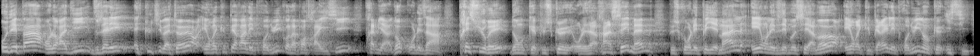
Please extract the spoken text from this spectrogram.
Au départ, on leur a dit vous allez être cultivateurs et on récupérera les produits qu'on apportera ici. Très bien. Donc on les a pressurés, donc puisque on les a rincés même, puisqu'on les payait mal et on les faisait bosser à mort et on récupérait les produits donc euh, ici.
